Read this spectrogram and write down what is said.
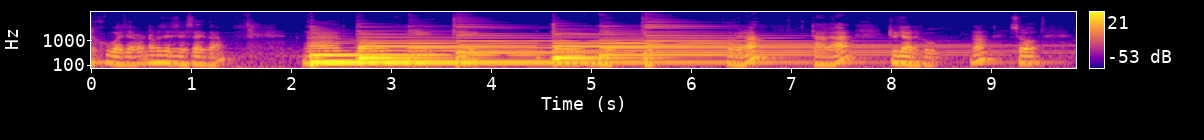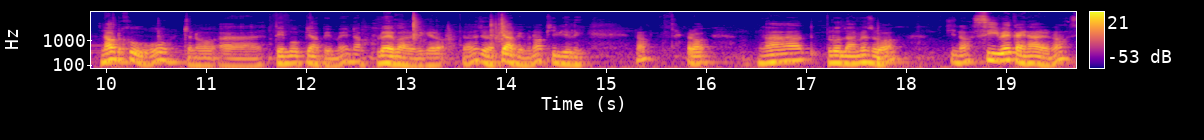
တစ်ခုကကျတော့နောက်ဆက်ဆက်ဆက်ကငါ၃နှစ်တစ်၃နှစ်တစ်ဟုတ်ပြီနော်ဒါကဒုတိယတစ်ခုနော်ဆိုတော့ နောက်တစ်ခုကိုကျွန်တော်အာသင်ဖို့ပြပေးမယ်နော်လွယ်ပါတယ်တကယ်တော့ကျွန်တော်ပြပေးမယ်နော်ဖြည်းဖြည်းလေးနော်အဲ့တော့ငါဘယ်လိုလာမလဲဆိုတော့ကြည့်နော် C ပဲကင်ထားတယ်နော် C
